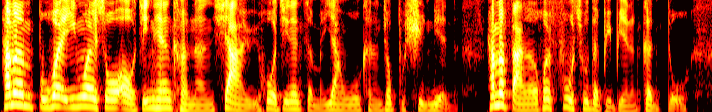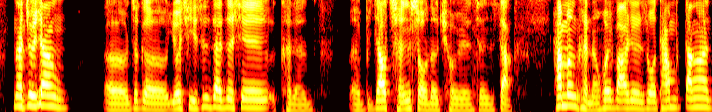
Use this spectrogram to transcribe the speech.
他们不会因为说哦，今天可能下雨或今天怎么样，我可能就不训练了。他们反而会付出的比别人更多。那就像呃，这个尤其是在这些可能呃比较成熟的球员身上，他们可能会发现说，他们当然。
